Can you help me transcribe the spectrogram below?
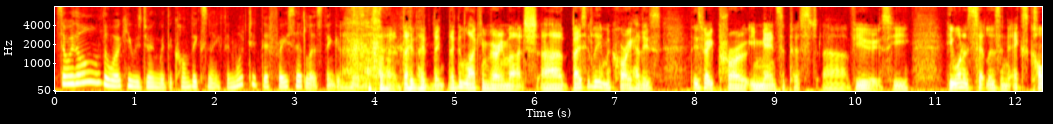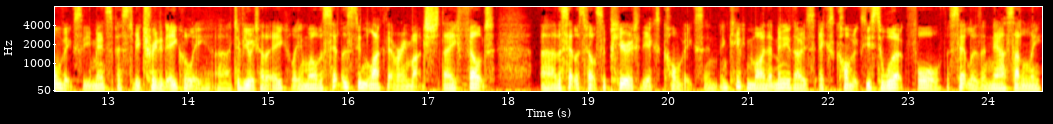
So, with all the work he was doing with the convicts, Nathan, what did the free settlers think of him? they, they, they, didn't like him very much. Uh, basically, Macquarie had these these very pro-emancipist uh, views. He he wanted settlers and ex-convicts, the emancipists, to be treated equally, uh, to view each other equally. And well, the settlers didn't like that very much. They felt uh, the settlers felt superior to the ex convicts. And, and, keep in mind that many of those ex convicts used to work for the settlers, and now suddenly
